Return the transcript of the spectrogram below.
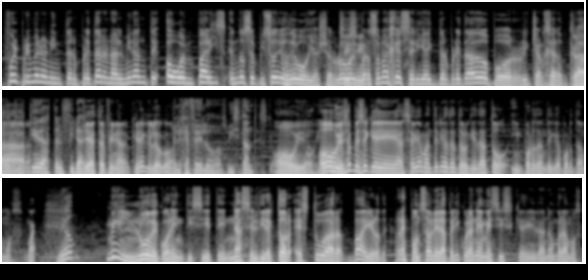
fue el primero en interpretar al almirante Owen Paris en dos episodios de Voyager. Luego Sí, el sí. personaje sería interpretado por Richard Herd, claro, Claro. que queda hasta el final. Queda hasta el final. Mira qué loco. El jefe de los visitantes. Obvio. Obvio. Yo pensé que se había mantenido tanto. Qué dato importante que aportamos. ¿Vio? 1947 nace el director Stuart Baird, responsable de la película Nemesis, que hoy la nombramos,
